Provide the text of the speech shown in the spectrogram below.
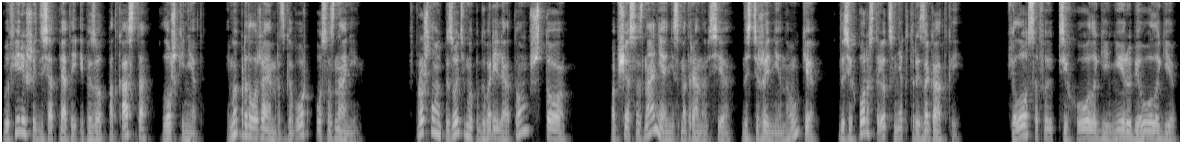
В эфире 65-й эпизод подкаста «Ложки нет», и мы продолжаем разговор о сознании. В прошлом эпизоде мы поговорили о том, что вообще сознание, несмотря на все достижения науки, до сих пор остается некоторой загадкой. Философы, психологи, нейробиологи,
